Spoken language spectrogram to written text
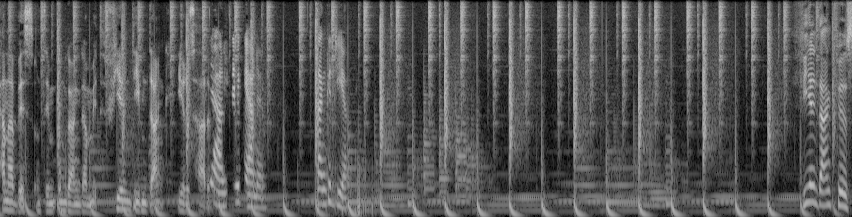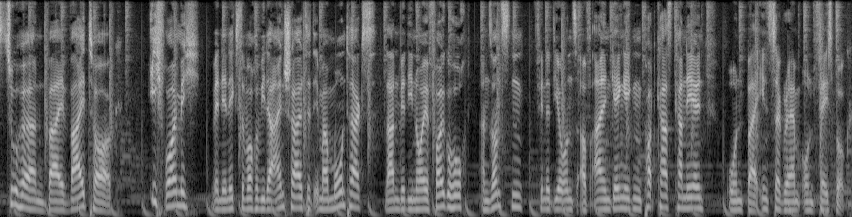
Cannabis und dem Umgang damit. Vielen lieben Dank, Iris Hade. Ja, sehr gerne. Danke dir. Vielen Dank fürs Zuhören bei Vitalk. Ich freue mich, wenn ihr nächste Woche wieder einschaltet. Immer montags laden wir die neue Folge hoch. Ansonsten findet ihr uns auf allen gängigen Podcast-Kanälen und bei Instagram und Facebook.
